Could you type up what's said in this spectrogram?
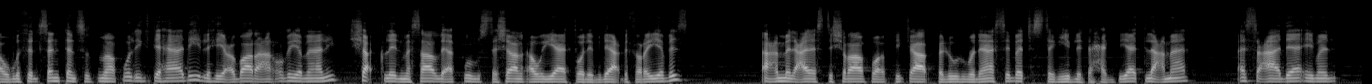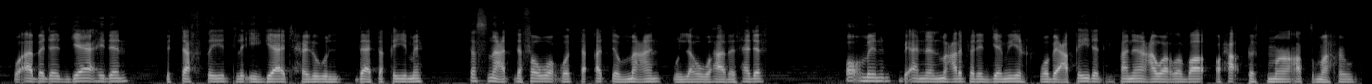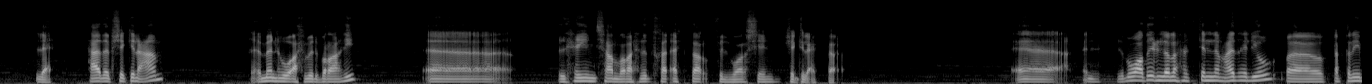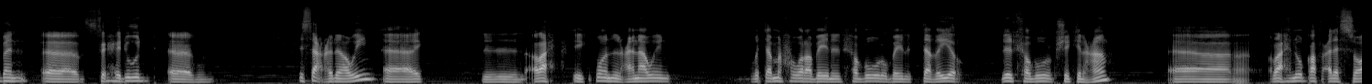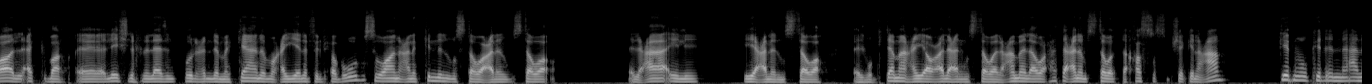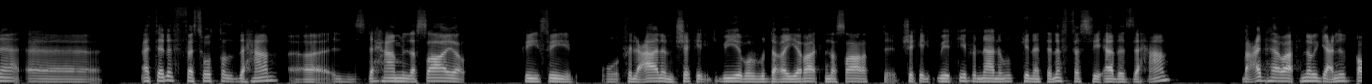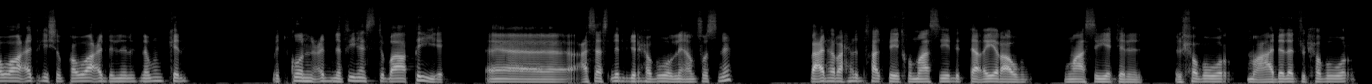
أو مثل سنتنس معقول اجتهادي اللي هي عبارة عن رؤيه مالي شق للمسار لأكون مستشار الهويات والإبداع بثريا بز. أعمل على استشراف وابتكار حلول مناسبة تستجيب لتحديات الأعمال. أسعى دائما وابدا جاهدا بالتخطيط لإيجاد حلول ذات قيمة تصنع التفوق والتقدم معا واللي هو هذا الهدف. أؤمن بأن المعرفة للجميع وبعقيدة القناعة والرضا أحقق ما أطمح له. هذا بشكل عام. من هو أحمد إبراهيم؟ آه الحين إن شاء الله راح ندخل أكثر في الورشه بشكل أكثر. آه المواضيع اللي راح نتكلم عنها اليوم آه تقريبا آه في حدود آه تسع عناوين. آه راح يكون العناوين متمحورة بين الحضور وبين التغيير للحضور بشكل عام. آه راح نوقف على السؤال الأكبر آه ليش نحن لازم يكون عندنا مكانة معينة في الحضور سواء على كل المستوى على المستوى العائلي على المستوى المجتمعي أو على المستوى العمل أو حتى على مستوى التخصص بشكل عام. كيف ممكن أن أنا آه أتنفس وسط الازدحام آه الازدحام اللي صاير في في في العالم بشكل كبير والمتغيرات اللي صارت بشكل كبير كيف إن أنا ممكن أتنفس في هذا الزحام؟ بعدها راح نرجع للقواعد. إيش القواعد اللي نحن ممكن بتكون عندنا فيها استباقية؟ آه على أساس نبني الحضور لأنفسنا. بعدها راح ندخل في خماسية التغيير أو خماسية الحضور معادلة الحضور.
